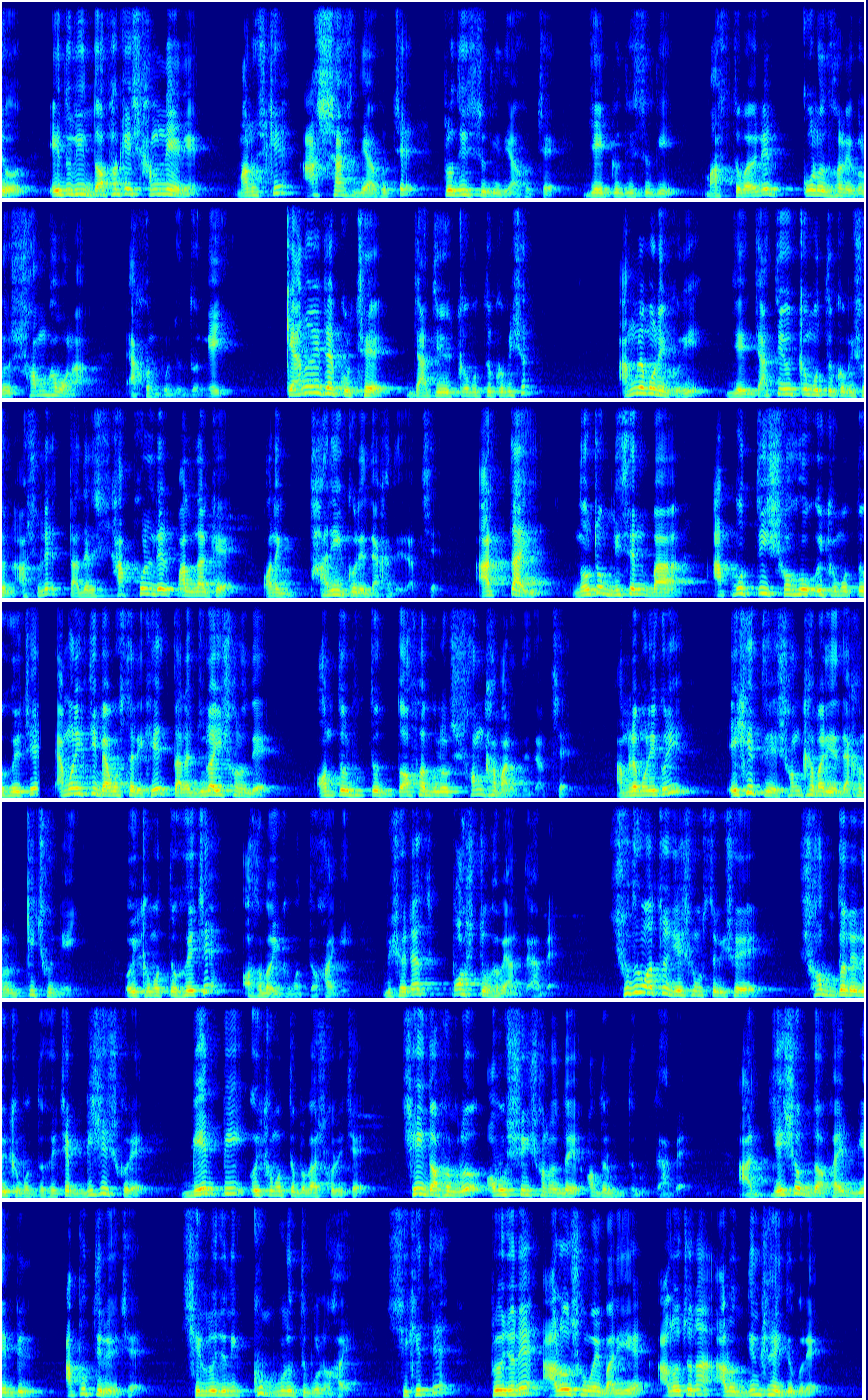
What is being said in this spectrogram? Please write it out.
এই দুটি দফাকে সামনে এনে মানুষকে আশ্বাস দেওয়া হচ্ছে, প্রতিশ্রুতি দেওয়া হচ্ছে যেই প্রতিশ্রুতি বাস্তবায়নের কোনো ধরনের কোনো সম্ভাবনা এখন পর্যন্ত নেই। কেন এটা করছে জাতীয় ঐক্যমত্য কমিশন? আমরা মনে করি যে জাতীয় ঐক্যমত্য কমিশন আসলে তাদের সাফল্যের পাল্লাকে অনেক ভারী করে দেখাতে যাচ্ছে। আর তাই নোট অফ ডিসেন্ট বা আপত্তি সহ ঐক্যমত্য হয়েছে। এমন একটি ব্যবস্থা রেখে তারা জুলাই সনদে অন্তর্ভুক্ত দফাগুলোর সংখ্যা বাড়াতে যাচ্ছে। আমরা মনে করি এক্ষেত্রে সংখ্যা বাড়িয়ে দেখানোর কিছু নেই। ঐক্যমত্য হয়েছে অথবা ঐক্যমত্য হয়নি। বিষয়টা স্পষ্টভাবে আনতে হবে। শুধুমাত্র যে সমস্ত বিষয়ে সব দলের ঐক্যমত্য হয়েছে, বিশেষ করে বিএনপি ঐক্যমত্য প্রকাশ করেছে, সেই দফাগুলো অবশ্যই সনদে অন্তর্ভুক্ত করতে হবে। আর যেসব দফায় বিএনপির আপত্তি রয়েছে সেগুলো যদি খুব গুরুত্বপূর্ণ হয়, সেক্ষেত্রে প্রয়োজনে আরও সময় বাড়িয়ে আলোচনা আরও দীর্ঘায়িত করে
